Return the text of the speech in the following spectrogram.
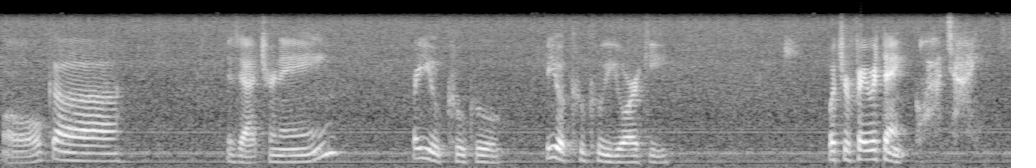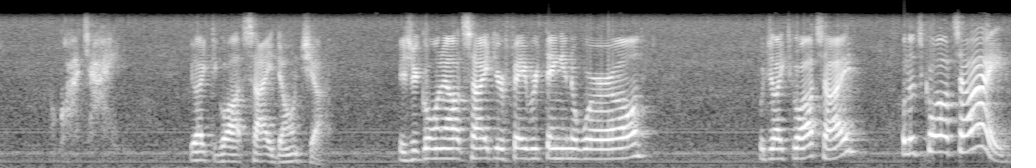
Mocha. Is that your name? Are you a cuckoo? Are you a cuckoo Yorkie? What's your favorite thing? Go outside. You like to go outside, don't you? Is your going outside your favorite thing in the world? Would you like to go outside? Well, let's go outside.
